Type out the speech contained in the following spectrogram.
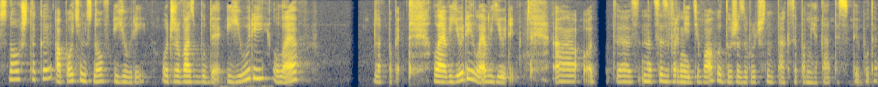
знову ж таки, а потім знов Юрій. Отже, у вас буде Юрій, Лев. Навпаки, Лев Юрій, Лев Юрій. От е, на це зверніть увагу, дуже зручно так запам'ятати собі буде.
